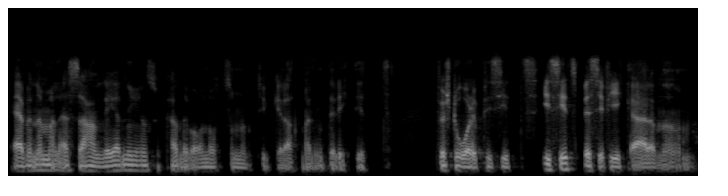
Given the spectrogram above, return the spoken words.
även när man läser handledningen så kan det vara något som man tycker att man inte riktigt förstår i sitt, i sitt specifika ärende. Om,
